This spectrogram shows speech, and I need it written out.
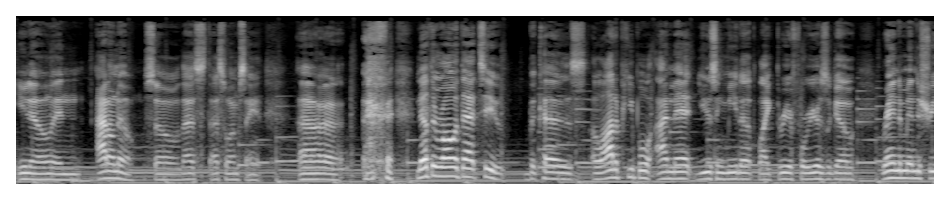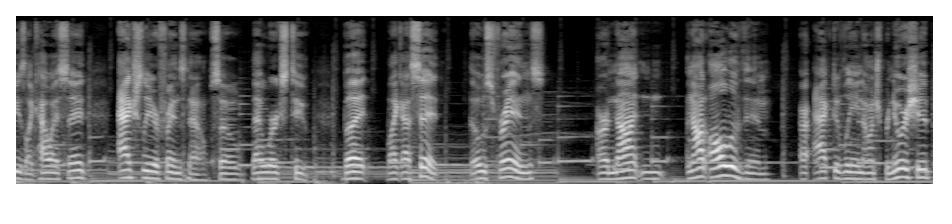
you know, and I don't know. So that's that's what I'm saying. Uh, nothing wrong with that too, because a lot of people I met using Meetup like three or four years ago, random industries like how I said, actually are friends now. So that works too. But like I said, those friends are not not all of them are actively in entrepreneurship.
